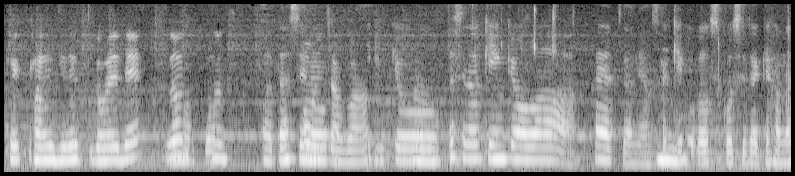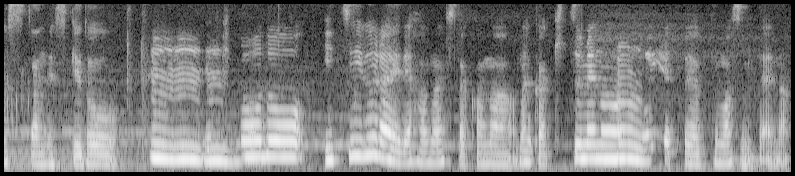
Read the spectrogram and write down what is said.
って感じです。ごめんね。私の近況、うん私の近況は、かやちゃんには先ほど少しだけ話したんですけど、うんうんちょうど1ぐらいで話したかな、なんかきつめのダイエットやってますみたいな。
